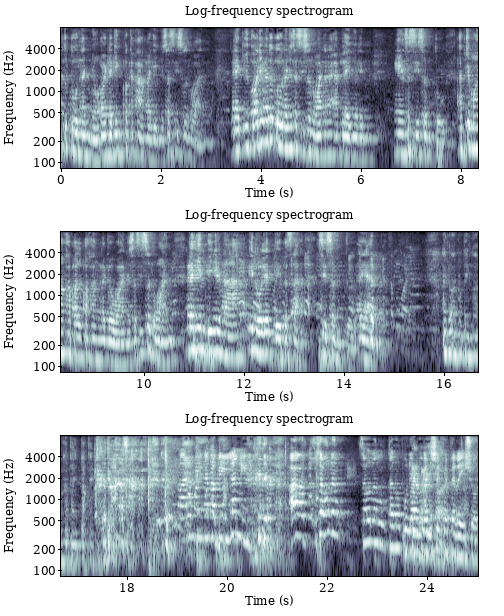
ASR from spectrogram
natutunan nyo or naging pagkakamali nyo sa season 1? Like yung kung ano yung natutunan nyo sa season 1 na na-apply nyo rin ngayon sa season 2 at yung mga kapalpakang nagawa nyo sa season 1 na hindi nyo na inulit dito sa season 2. Ayan. Ano-ano ba yung mga kapalpakan? Parang di nakabilang eh. ah, sa unang, sa unang tanong po ninyo, ano siya preparation?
